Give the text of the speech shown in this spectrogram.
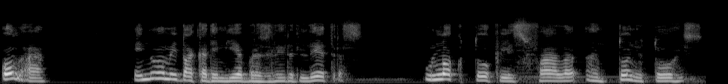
Olá! Em nome da Academia Brasileira de Letras, o locutor que lhes fala, Antônio Torres,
